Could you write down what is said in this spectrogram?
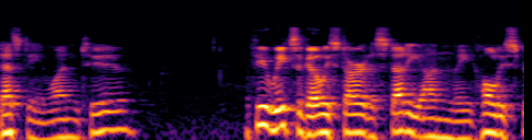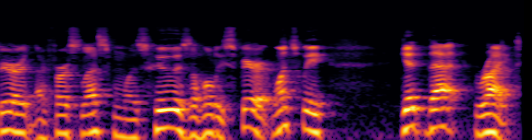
Testing one, two. A few weeks ago, we started a study on the Holy Spirit. Our first lesson was Who is the Holy Spirit? Once we get that right,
